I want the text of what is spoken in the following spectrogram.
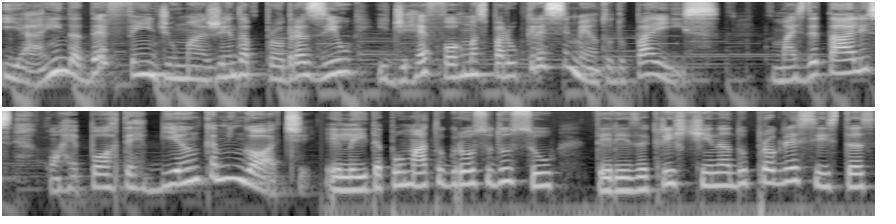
e ainda defende uma agenda pró-Brasil e de reformas para o crescimento do país. Mais detalhes com a repórter Bianca Mingotti. Eleita por Mato Grosso do Sul, Tereza Cristina, do Progressistas,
